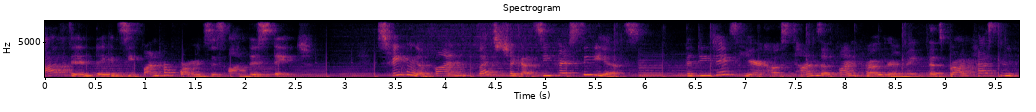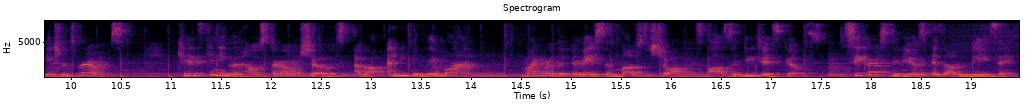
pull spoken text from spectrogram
Often, they can see fun performances on this stage. Speaking of fun, let's check out Seacrest Studios. The DJs here host tons of fun programming that's broadcast in the patients' rooms. Kids can even host their own shows about anything they want. My brother Mason loves to show off his awesome DJ skills. Seacrest Studios is amazing.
